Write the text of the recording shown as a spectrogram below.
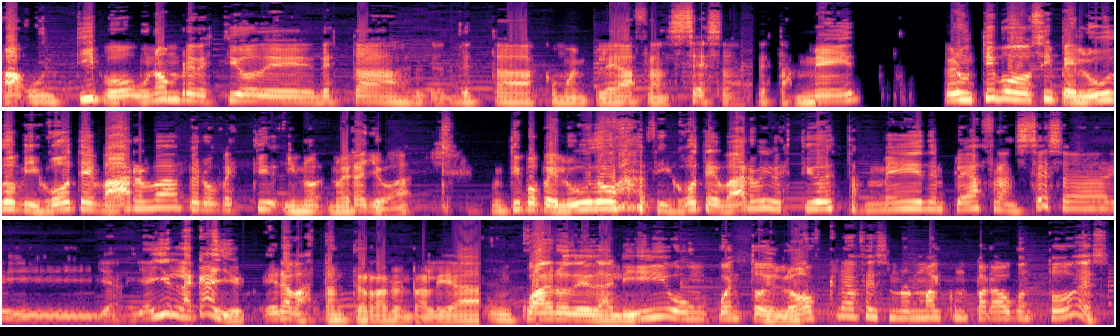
Ah, un tipo, un hombre vestido de, de estas, de estas como empleada francesa, de estas maid. Pero un tipo así peludo, bigote, barba, pero vestido... Y no, no era yo, ¿ah? Un tipo peludo, bigote, barba y vestido de estas maid empleadas francesas y, y ahí en la calle. Era bastante raro en realidad. Un cuadro de Dalí o un cuento de Lovecraft es normal comparado con todo eso.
